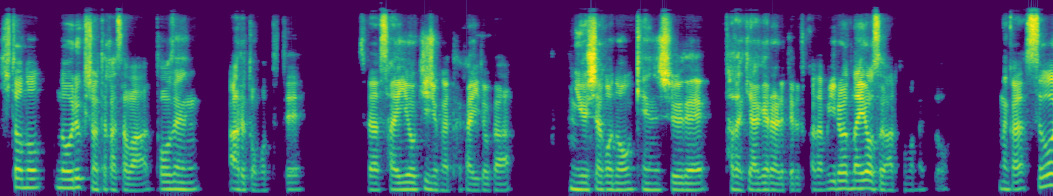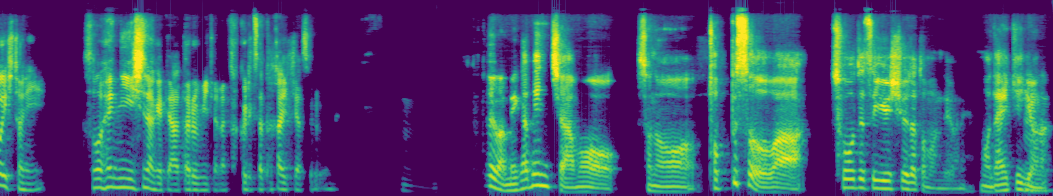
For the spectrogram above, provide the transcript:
人の能力値の高さは当然あると思ってて、それは採用基準が高いとか、入社後の研修で叩き上げられてるとか、多分いろんな要素があると思うんだけど、なんかすごい人にその辺に石投げて当たるみたいな確率は高い気がするよね。例えばメガベンチャーも、そのトップ層は超絶優秀だと思うんだよね。もう大企業なん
